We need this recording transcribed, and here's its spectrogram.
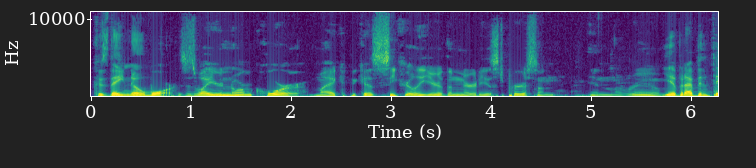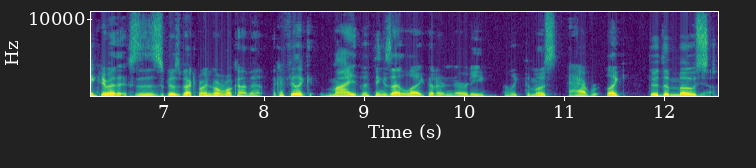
because they know more. This is why you're norm core, Mike, because secretly you're the nerdiest person in the room. Yeah, but I've been thinking about it because this goes back to my normal comment. Like I feel like my the things I like that are nerdy I like the most average. Like they're the most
